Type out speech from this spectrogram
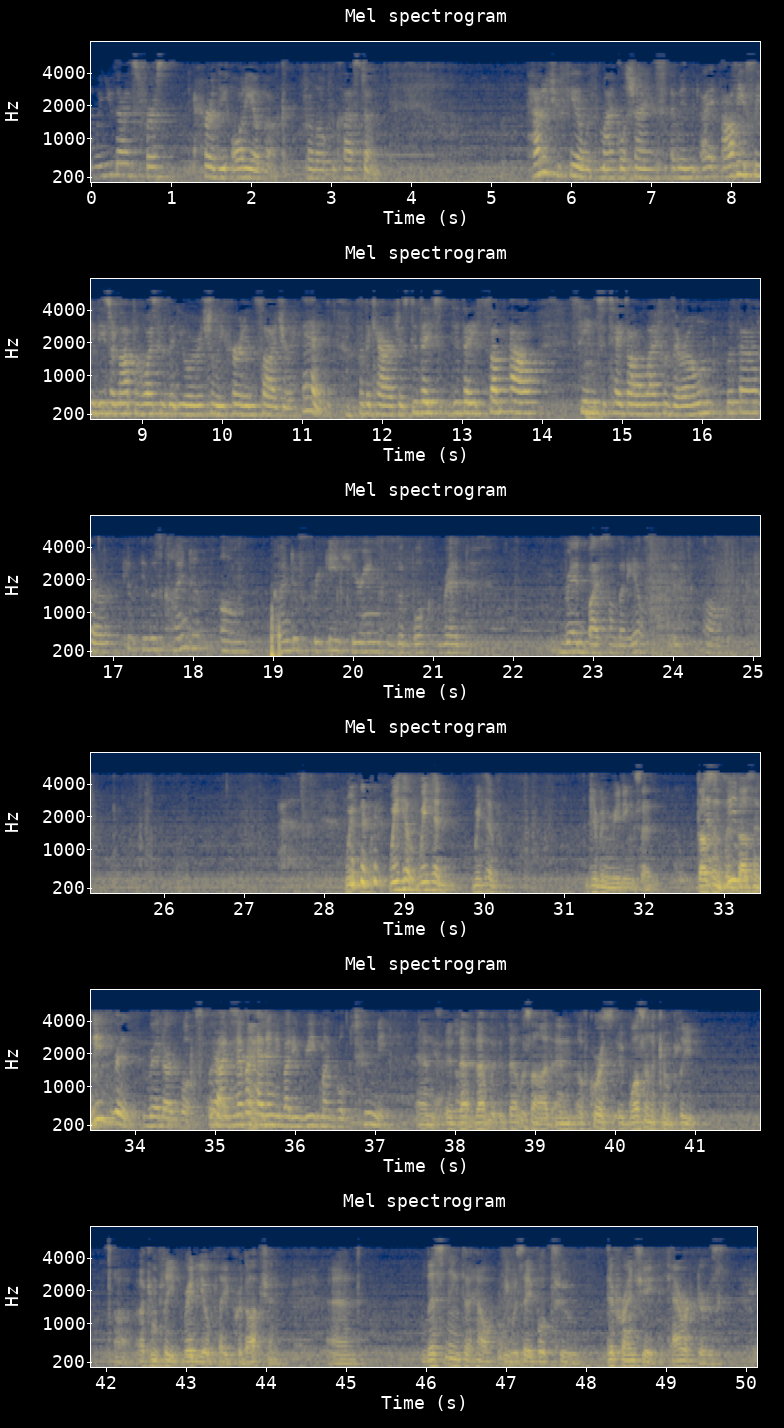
When you guys first heard the audiobook for Local Custom, how did you feel with Michael Shanks? I mean, I, obviously these are not the voices that you originally heard inside your head for the characters. Did they did they somehow seem to take on a life of their own with that, or It, it was kind of um, kind of freaky hearing the book read read by somebody else. It, um, We, we have we had we have given readings at dozens yes, we've, and dozens. We've read read our books, but Right. I've never had anybody read my book to me. and Yeah. it, that that wa- that was odd. And of course, it wasn't a complete uh, a complete radio play production. And listening to how he was able to differentiate the characters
